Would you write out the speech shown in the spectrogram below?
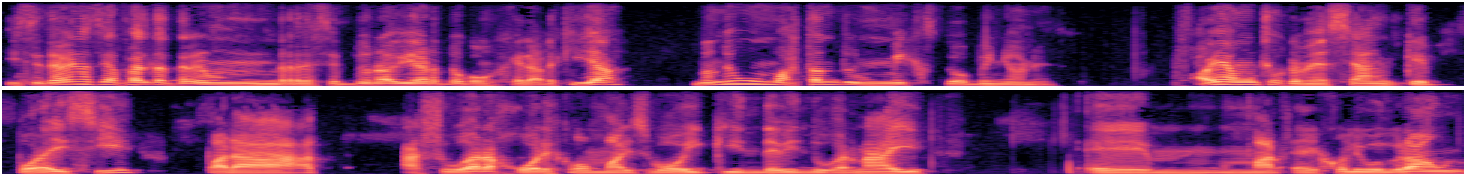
y si también hacía falta traer un receptor abierto con jerarquía, donde hubo bastante un mix de opiniones. Había muchos que me decían que por ahí sí, para ayudar a jugadores como Miles Boykin, Devin Duvernay, eh, eh, Hollywood Brown,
